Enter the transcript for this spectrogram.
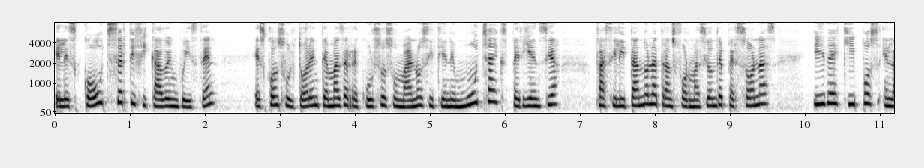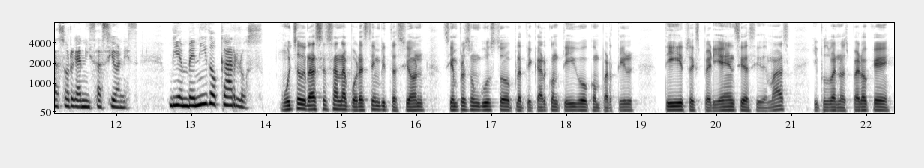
Él es coach certificado en Wisdom es consultor en temas de recursos humanos y tiene mucha experiencia facilitando la transformación de personas y de equipos en las organizaciones. Bienvenido, Carlos. Muchas gracias, Ana, por esta invitación. Siempre es un gusto platicar contigo, compartir tips, experiencias y demás. Y pues bueno, espero que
